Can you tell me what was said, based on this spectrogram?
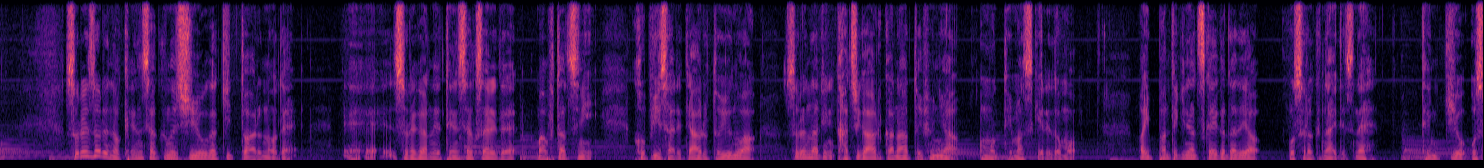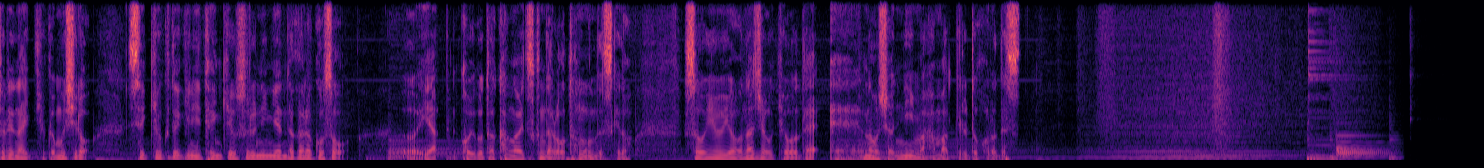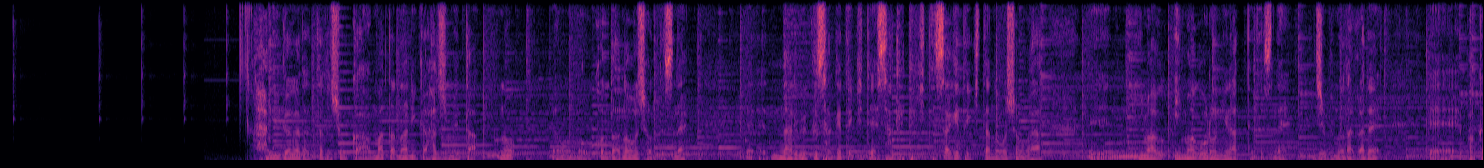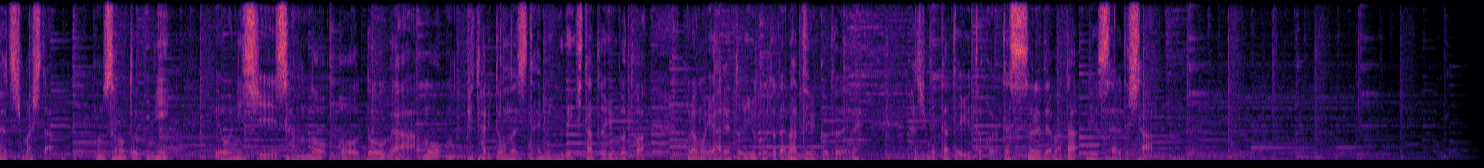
それぞれの検索の仕様がきっとあるのでえー、それがね添削されて、まあ、2つにコピーされてあるというのはそれなりに価値があるかなというふうには思っていますけれども、まあ、一般的な使い方ではおそらくないですね。転記を恐れないというかむしろ積極的に転記をする人間だからこそいやこういうことは考えつくんだろうと思うんですけどそういうような状況で、えー、 Notion に今ハマっているところです。はいいかがだったでしょうか？また何か始めたの？今度は Notion ですね、え、なるべく避けてきて避けてきて避けてきた Notion が、今今頃になってですね自分の中で、えー、爆発しました。その時に大西さんの動画もぴたりと同じタイミングで来たということはこれはもうやれということだなということでね始めたというところです。それではまたリュースタイルでした。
